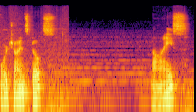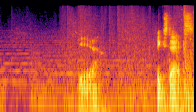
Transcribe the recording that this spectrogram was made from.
More Giant's Belts. Nice. Yeah. Big stacks.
